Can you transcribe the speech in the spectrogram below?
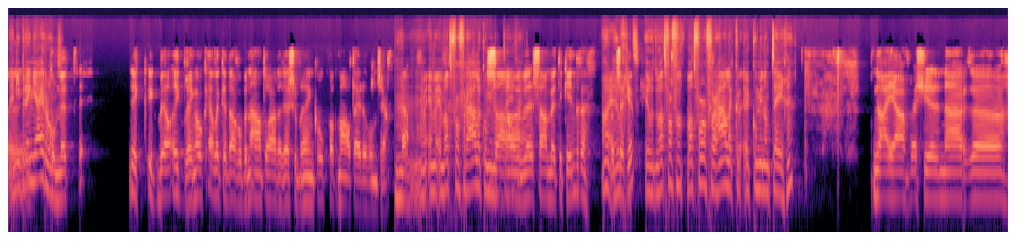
en die breng jij rond? Net, ik, ik, bel, ik breng ook elke dag op een aantal adressen breng ik ook wat maaltijden rond. Ja. ja. En, en, wat voor verhalen kom je dan tegen? Samen met de kinderen. Oh, wat zeg goed. je? Wat voor, wat voor verhalen kom je dan tegen? Nou ja, als je naar. Uh,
